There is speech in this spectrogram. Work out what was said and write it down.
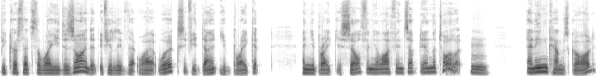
because that's the way He designed it. If you live that way, it works. If you don't, you break it and you break yourself and your life ends up down the toilet. Mm. And in comes God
